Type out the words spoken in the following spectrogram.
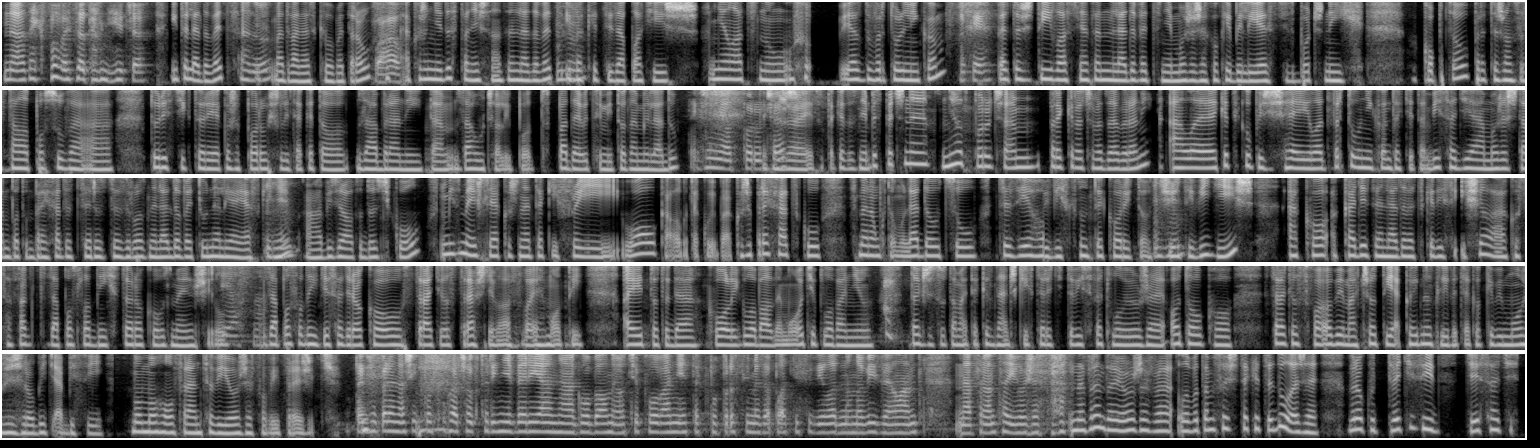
No tak povedz o tom niečo. Je to ľadovec, ano. má 12 kilometrov. Wow. Akože nedostaneš sa na ten ľadovec, mm-hmm. iba keď si zaplatíš nelacnú jazdu vrtulníkom, okay. pretože ty vlastne ten ľadovec nemôžeš ako keby liesť z bočných kopcov, pretože on sa stále posúva a turisti, ktorí akože porušili takéto zábrany, tam zahúčali pod padajúcimi tonami ľadu. Takže neodporúčaš? Takže je to také dosť nebezpečné. Neodporúčam prekračovať zábrany, ale keď si kúpiš hej let vrtulníkom, tak ťa tam vysadia a môžeš tam potom prechádzať cez, cez rôzne ľadové tunely a jaskyne mm-hmm. a vyzeralo to dosť cool. My sme išli akože na taký free walk alebo takú iba akože prechádzať prechádzku smerom k tomu ľadovcu cez jeho vysknuté korito. Uh-huh. Čiže ty vidíš, ako a kade ten ľadovec kedy si išiel a ako sa fakt za posledných 100 rokov zmenšil. Jasne. Za posledných 10 rokov stratil strašne veľa svojej hmoty a je to teda kvôli globálnemu oteplovaniu. Takže sú tam aj také značky, ktoré ti to vysvetľujú, že o toľko stratil svoj objem a čo ty ako jednotlivec ako keby môžeš robiť, aby si pomohol Francovi Jožefovi prežiť. Takže pre našich poslucháčov, ktorí neveria na globálne oteplovanie, tak poprosíme zaplatiť si výlet na Nový Zéland na Franca Jožefa. Na Franca Jožefa, lebo tam sú ešte také cedule, že v roku 2010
